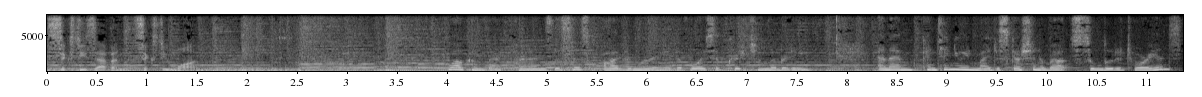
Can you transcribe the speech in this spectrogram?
6761. Welcome back, friends. This is Audrey Marie, the voice of Christian Liberty, and I'm continuing my discussion about salutatorians,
